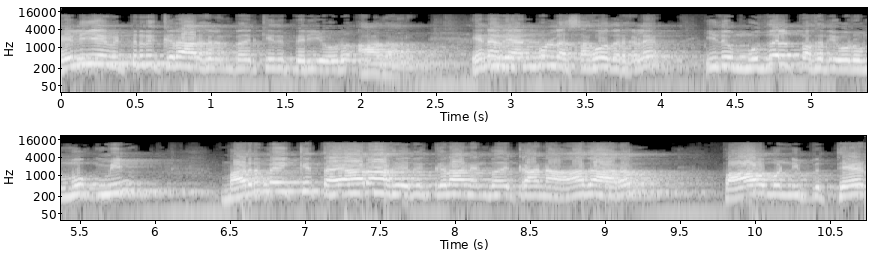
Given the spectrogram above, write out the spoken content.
வெளியே விட்டிருக்கிறார்கள் என்பதற்கு இது பெரிய ஒரு ஆதாரம். எனவே அன்புள்ள சகோதரர்களே இது முதல் பகுதி. ஒரு முக்மின் மறுமைக்கு தயாராக இருக்கிறான் என்பதற்கான ஆதாரம் பாவ மன்னிப்பு தேட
